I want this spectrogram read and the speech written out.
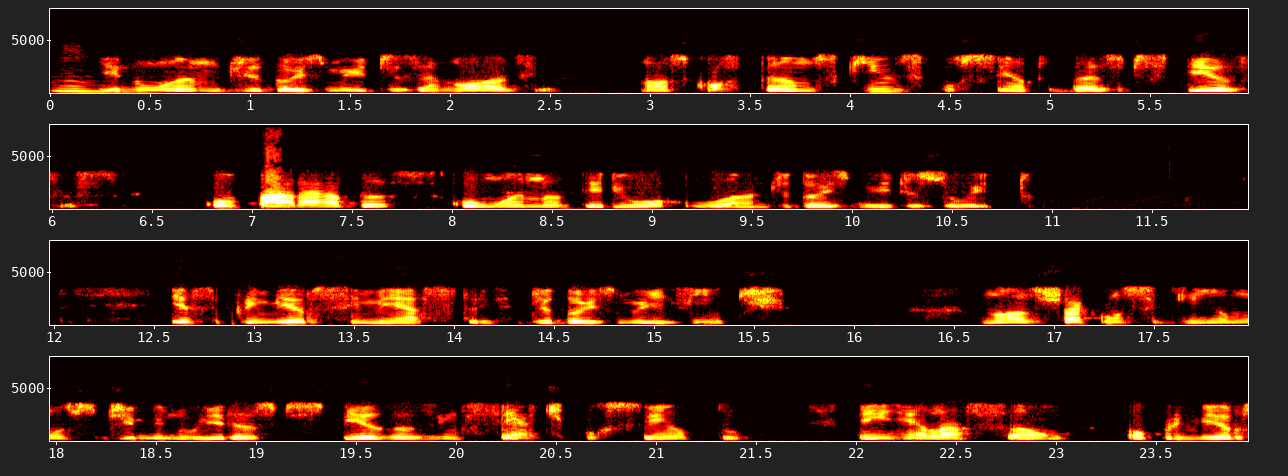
Hum. E no ano de 2019, nós cortamos 15% das despesas comparadas com o ano anterior, o ano de 2018. Esse primeiro semestre de 2020, nós já conseguimos diminuir as despesas em 7% em relação ao primeiro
